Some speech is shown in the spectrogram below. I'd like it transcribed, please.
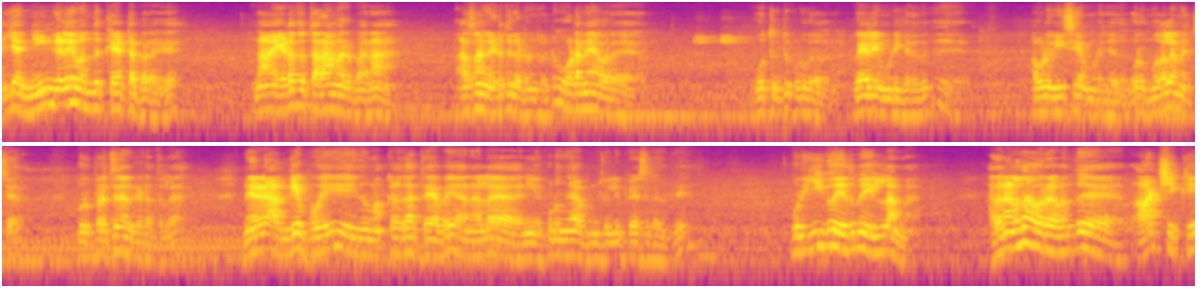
ஐயா நீங்களே வந்து கேட்ட பிறகு நான் இடத்த தராமல் இருப்பேனா? அரசாங்கம் எடுத்துக்கட்டும்னு சொல்லிட்டு உடனே அவர் ஒத்துக்கிட்டு கொடுக்குறதுங்க. வேலையை முடிக்கிறதுக்கு அவ்வளோ ஈஸியாக முடிஞ்சது. ஒரு முதலமைச்சர் ஒரு பிரச்சனை இருக்கிற இடத்துல நேராக அங்கேயே போய் இது மக்களுக்காக தேவை அதனால் நீங்கள் கொடுங்க அப்படின்னு சொல்லி பேசுகிறதுக்கு ஒரு ஈகோ எதுவுமே இல்லாமல் அதனால தான் அவரை வந்து ஆட்சிக்கு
